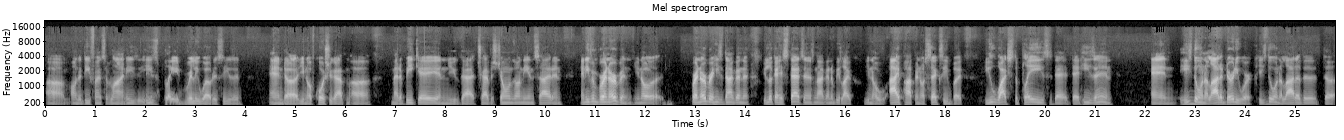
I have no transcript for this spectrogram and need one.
um, on the defensive line. He's he's yeah. played really well this season, and uh, you know of course you got. Uh, Madubuike and you got Travis Jones on the inside and and even Brent Urban, you know, Brent Urban, he's not gonna you look at his stats and it's not gonna be like, you know, eye popping or sexy, but you watch the plays that that he's in and he's doing a lot of dirty work. He's doing a lot of the the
